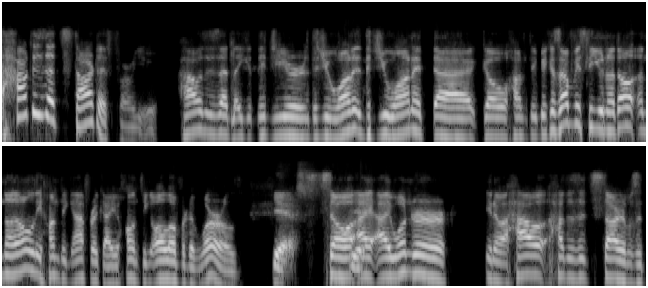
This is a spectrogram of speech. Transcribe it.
how did that started for you how is that like did you did you want it did you want it uh, go hunting? Because obviously you're not, not only hunting africa you're hunting all over the world. Yes. So yeah. I, I wonder you know how how does it start? Was it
